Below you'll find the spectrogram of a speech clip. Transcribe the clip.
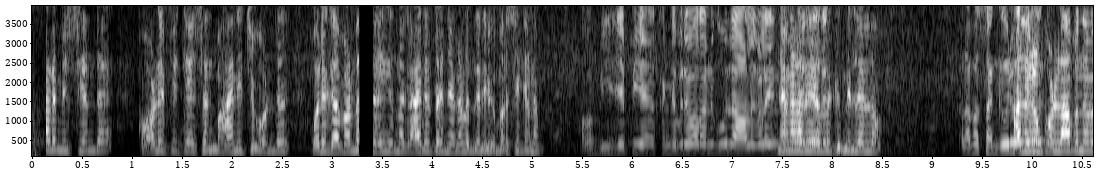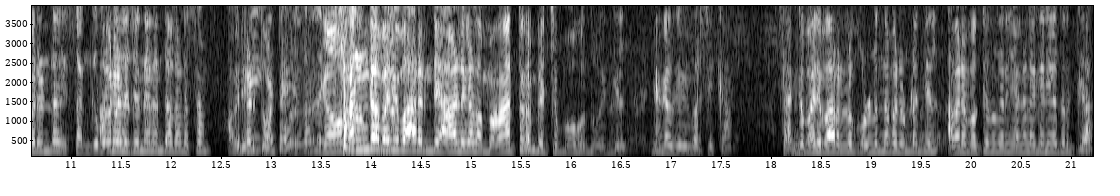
അക്കാഡമിഷ്യന്റെ ക്വാളിഫിക്കേഷൻ മാനിച്ചുകൊണ്ട് ഒരു ഗവർണർ ചെയ്യുന്ന കാര്യത്തെ ഞങ്ങൾ എന്തിനു വിമർശിക്കണം? അപ്പൊ ബി ജെ പി സംഘപരിവാർ അനുകൂല ആളുകളെ ഞങ്ങൾ അത് എതിർക്കുന്നില്ലല്ലോ. അതിലും സംഘപരിവാർ അതിനും കൊള്ളാവുന്നവരുണ്ട്. ഈ സംഘപരിവാർ- അവരെടുക്കുന്നതിന് എന്താ തടസ്സം? അവരെടുത്തോട്ടെ സംഘപരിവാറിന്റെ ആളുകളെ മാത്രം വെച്ച് പോകുന്നുവെങ്കിൽ ഞങ്ങൾക്ക് വിമർശിക്കാം. സംഘപരിവാറിലും കൊള്ളുന്നവരുണ്ടെങ്കിൽ അവരെ വെക്കുന്നതിന് ഞങ്ങൾ എങ്ങനെ എതിർക്കുക?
